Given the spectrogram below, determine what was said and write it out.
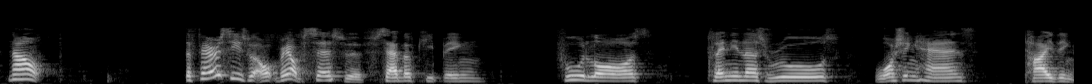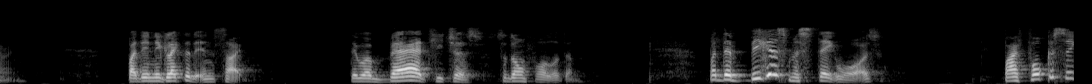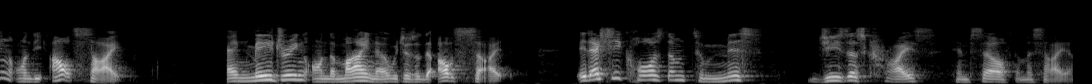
Now, the Pharisees were very obsessed with Sabbath keeping, food laws, cleanliness rules, washing hands, tithing. But they neglected the inside. They were bad teachers, so don't follow them. But the biggest mistake was by focusing on the outside and majoring on the minor, which is the outside, it actually caused them to miss Jesus Christ himself, the Messiah.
